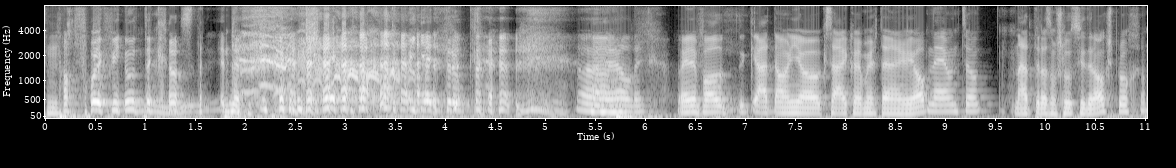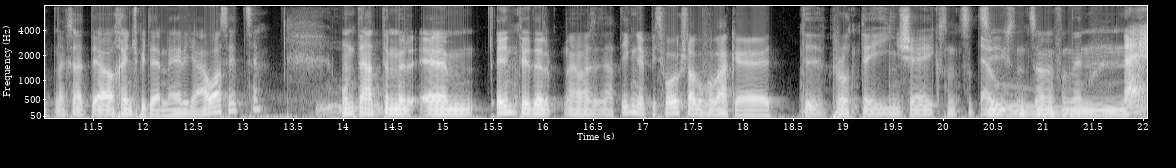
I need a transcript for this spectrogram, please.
Nach fünf Minuten. Kebab drücken. Ah, herrlich. Auf jeden Fall hat ich ja gesagt, ich möchte den Ernährung abnehmen und so. Dann hat er das am Schluss wieder angesprochen. Dann hat er gesagt, ja, könntest du bei der Ernährung auch ansetzen. Und dann hat er mir ähm, entweder, also hat irgendetwas vorgeschlagen von wegen äh, die Proteinshakes und so Zeugs und so. Von den, nein,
